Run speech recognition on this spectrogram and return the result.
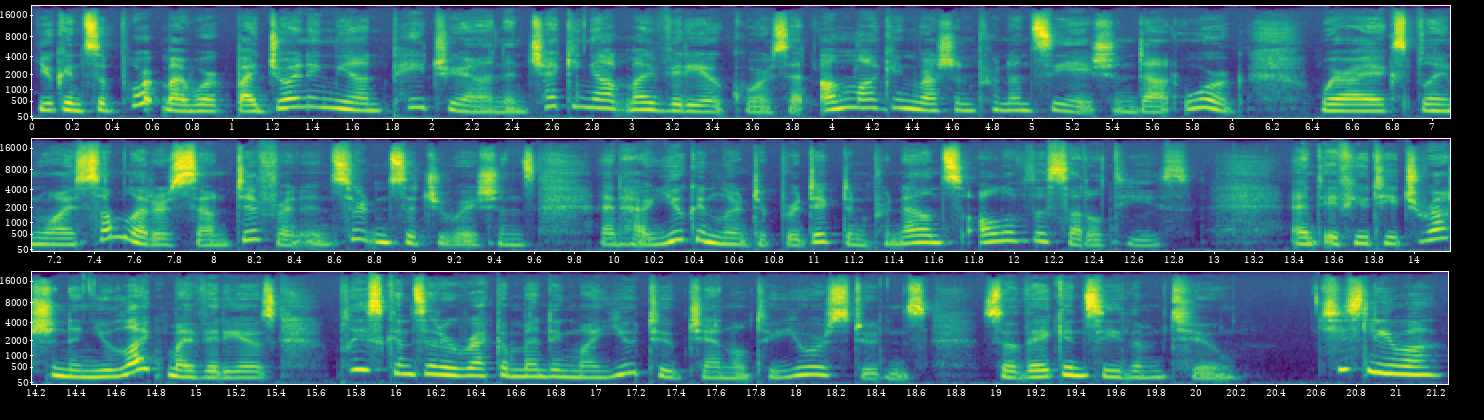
You can support my work by joining me on Patreon and checking out my video course at unlockingrussianpronunciation.org, where I explain why some letters sound different in certain situations and how you can learn to predict and pronounce all of the subtleties. And if you teach Russian and you like my videos, please consider recommending my YouTube channel to your students so they can see them too. Счастливо!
